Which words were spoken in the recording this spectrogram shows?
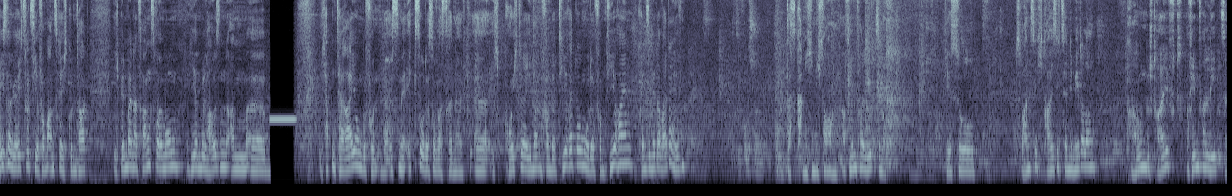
Riesner Gerichtsvollzieher vom Amtsgericht, guten Tag. Ich bin bei einer Zwangsräumung hier in Mühlhausen am. Äh, ich habe ein Terrarium gefunden, da ist eine Echse oder sowas drin. Äh, ich bräuchte da jemanden von der Tierrettung oder vom Tierheim. Können Sie mir da weiterhelfen? Das kann ich Ihnen nicht sagen. Auf jeden Fall lebt sie noch. Die ist so 20, 30 Zentimeter lang, braun gestreift. Auf jeden Fall lebt sie.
